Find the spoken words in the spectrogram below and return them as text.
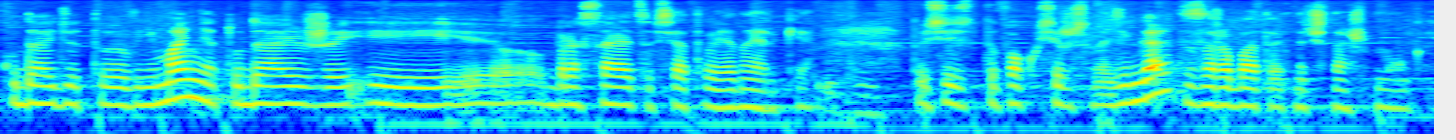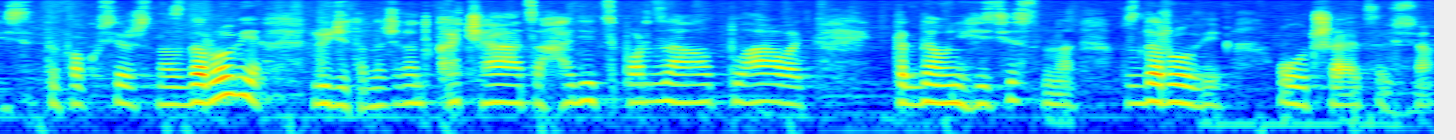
Куда идет твое внимание, туда же и э, бросается вся твоя энергия. То есть, если ты фокусируешься на деньгах, ты зарабатывать начинаешь много. Если ты фокусируешься на здоровье, люди там начинают качаться, ходить в спортзал, плавать. Тогда у них, естественно, в здоровье улучшается все.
